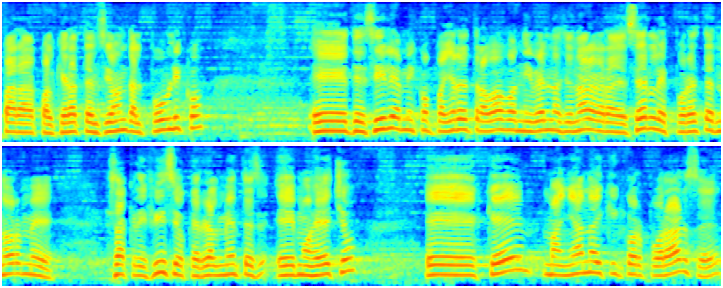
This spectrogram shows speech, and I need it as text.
para cualquier atención del público. Eh, decirle a mis compañeros de trabajo a nivel nacional, agradecerles por este enorme sacrificio que realmente hemos hecho, eh, que mañana hay que incorporarse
